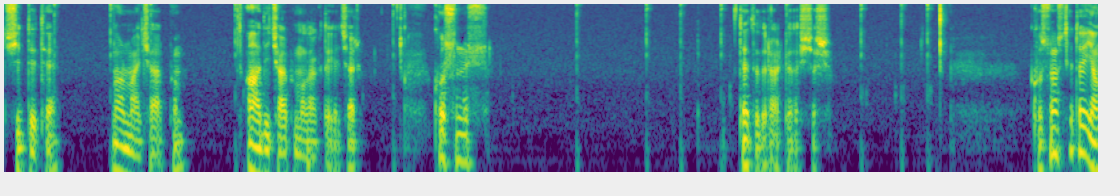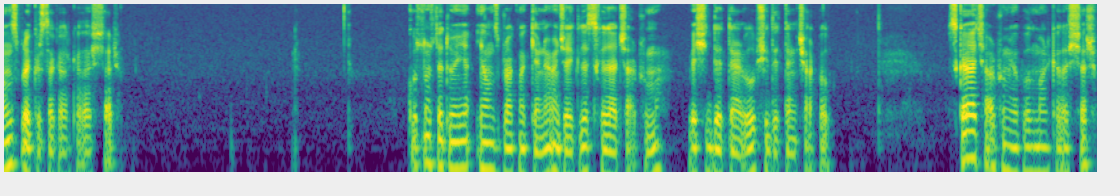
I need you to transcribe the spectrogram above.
şiddeti normal çarpım, adi çarpım olarak da geçer. Kosinüs teta'dır arkadaşlar. Kosinüs teta'yı yalnız bırakırsak arkadaşlar Kosinüs teta'yı yalnız bırakmak yerine öncelikle skaler çarpımı ve şiddetlerini bulup şiddetlerini çarpalım. Skaler çarpımı yapalım arkadaşlar.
